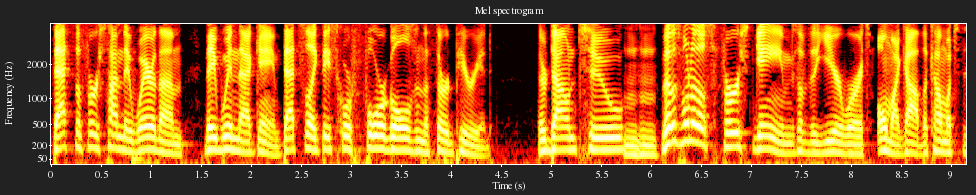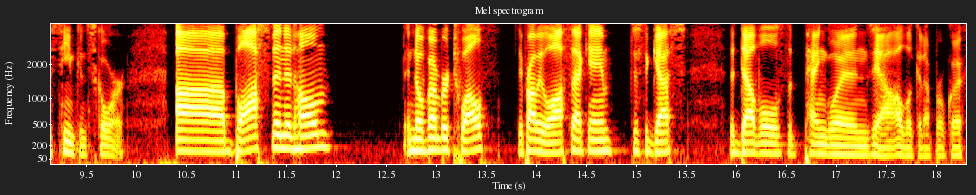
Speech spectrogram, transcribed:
That's the first time they wear them. They win that game. That's like they score four goals in the third period. They're down 2 That was one of those first games of the year where it's oh my god, look how much this team can score. Uh, Boston at home in November 12th. They probably lost that game. Just a guess. The Devils, the Penguins. Yeah, I'll look it up real quick.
